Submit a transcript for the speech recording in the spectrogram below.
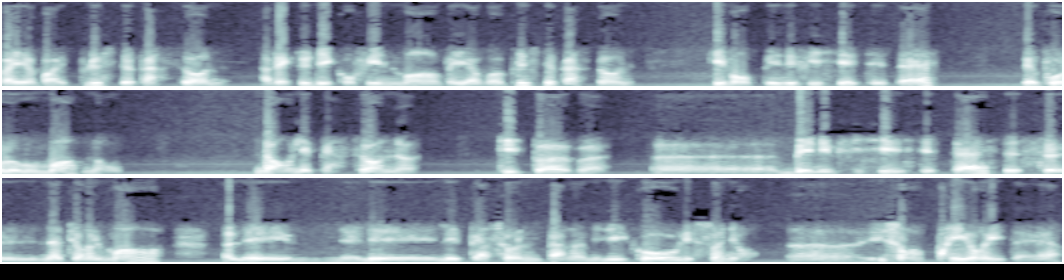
va y avoir plus de personnes avec le déconfinement. Il va y avoir plus de personnes qui vont bénéficier de ces tests, mais pour le moment, non. Donc, les personnes qui peuvent euh, bénéficier de ces tests, c'est naturellement les, les, personnes paramédicaux, les soignants. Euh, ils sont prioritaires.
